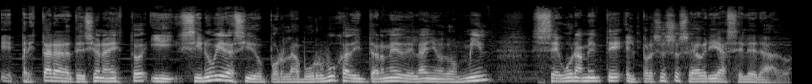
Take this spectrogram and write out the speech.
eh, prestaran atención a esto y si no hubiera sido por la burbuja de Internet del año 2000, seguramente el proceso se habría acelerado.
